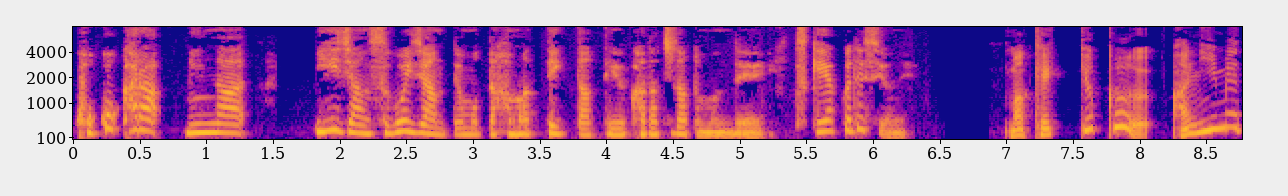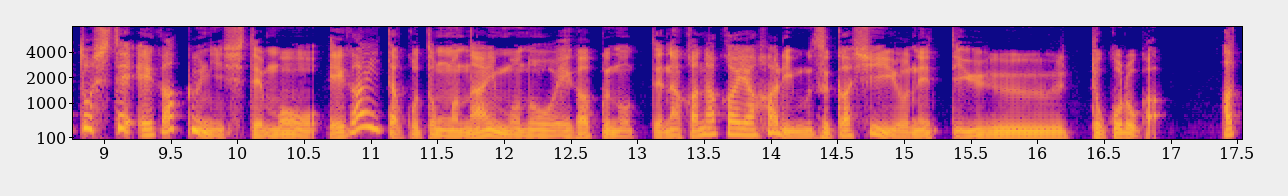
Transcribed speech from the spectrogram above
ここからみんな、いいじゃん、すごいじゃんって思ってハマっていったっていう形だと思うんで、付け役ですよね。まあ結局、アニメとして描くにしても、描いたこともないものを描くのってなかなかやはり難しいよねっていうところがあっ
